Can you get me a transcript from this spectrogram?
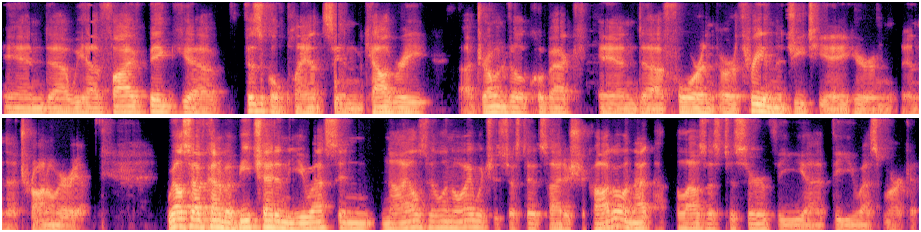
And uh, we have five big uh, physical plants in Calgary, uh, Drummondville, Quebec, and uh, four in, or three in the GTA here in, in the Toronto area. We also have kind of a beachhead in the US in Niles, Illinois, which is just outside of Chicago, and that allows us to serve the, uh, the US market.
